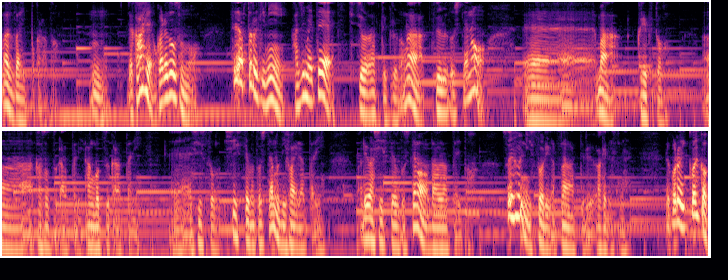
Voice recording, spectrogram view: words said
まず第一歩かなと。うん、じゃあ貨幣お金どうすんの？ってやった時に初めて必要になってくるのがツールとしての、えー、まあクリプトあ仮想通貨だったり暗号通貨だったり、えー、システムシステムとしての DeFi だったりあるいはシステムとしての DAO だったりとそういうふうにストーリーがつながってるわけですね。でこれを一個一個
